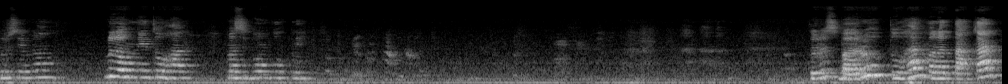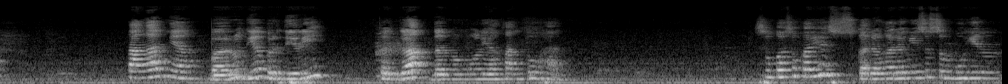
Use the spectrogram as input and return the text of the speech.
Terus dia bilang belum nih Tuhan. Masih bungkuk nih terus baru Tuhan meletakkan tangannya. Baru dia berdiri tegak dan memuliakan Tuhan. Suka-suka Yesus. Kadang-kadang Yesus sembuhin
